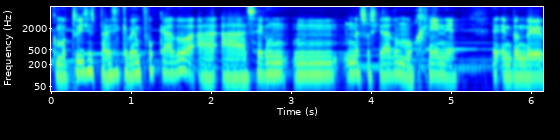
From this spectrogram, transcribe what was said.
como tú dices, parece que va enfocado a, hacer una sociedad homogénea en donde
